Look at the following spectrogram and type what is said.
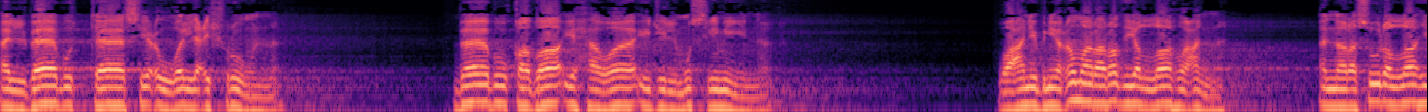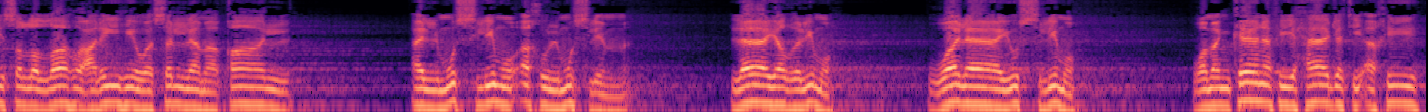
الباب التاسع والعشرون. باب قضاء حوائج المسلمين. وعن ابن عمر رضي الله عنه أن رسول الله صلى الله عليه وسلم قال المسلم أخو المسلم لا يظلمه ولا يسلمه ومن كان في حاجة أخيه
